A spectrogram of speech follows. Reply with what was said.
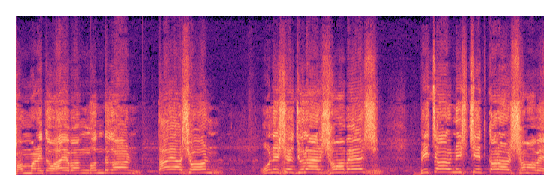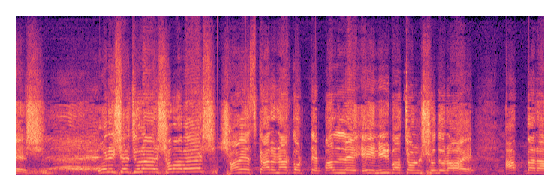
সম্মানিত ভাই এবং বন্ধুগণ, তাই আসুন উনিশে জুলাইয়ের সমাবেশ, বিচার নিশ্চিত করার সমাবেশ। উনিশে জুলাইয়ের সমাবেশ, সংস্কার না করতে পারলে এই নির্বাচন শুধু নয়, আপনারা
